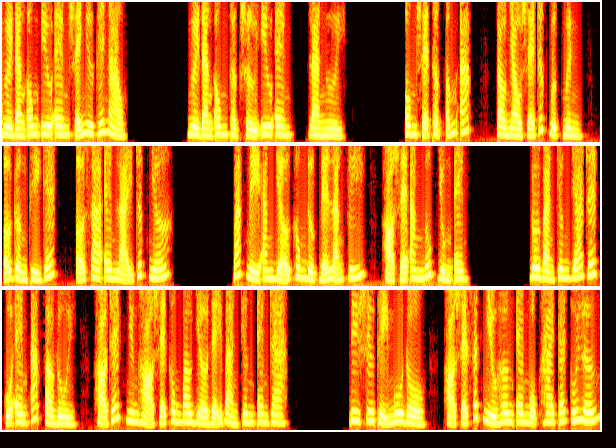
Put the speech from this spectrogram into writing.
Người đàn ông yêu em sẽ như thế nào? Người đàn ông thật sự yêu em, là người. Ông sẽ thật ấm áp, cào nhào sẽ rất bực mình, ở gần thì ghét, ở xa em lại rất nhớ. Bát mì ăn dở không được để lãng phí, họ sẽ ăn nốt dùng em. Đôi bàn chân giá rét của em áp vào đùi, họ rét nhưng họ sẽ không bao giờ đẩy bàn chân em ra. Đi siêu thị mua đồ, họ sẽ xách nhiều hơn em một hai cái túi lớn,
